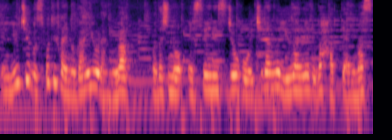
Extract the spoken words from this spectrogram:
YouTube、Spotify の概要欄には私の SNS 情報一覧の URL が貼ってあります。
